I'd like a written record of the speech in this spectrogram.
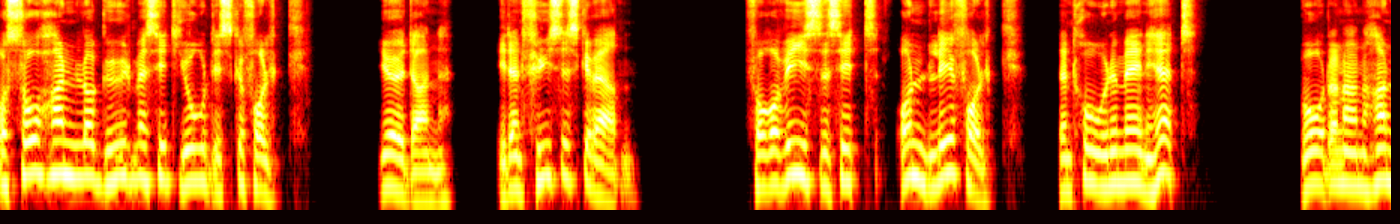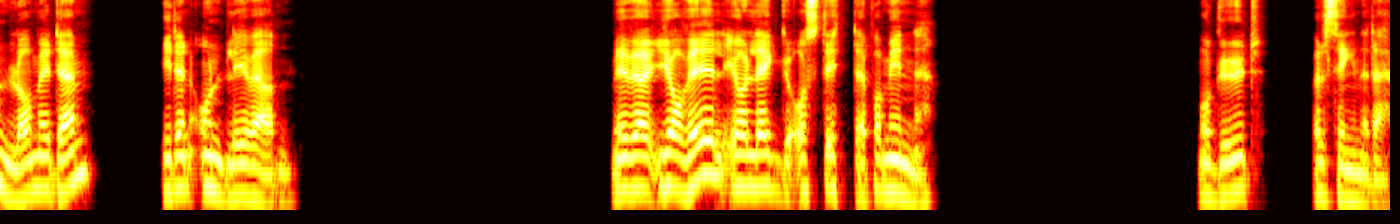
Og så handler Gud med sitt jordiske folk, jødene, i den fysiske verden, for å vise sitt åndelige folk, den troende menighet, hvordan han handler med dem i den åndelige verden. Vi gjør vel i å legge oss dette på minnet. Må Gud velsigne det.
